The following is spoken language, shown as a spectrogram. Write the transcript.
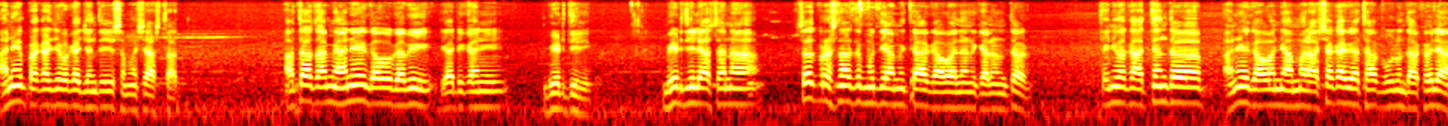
अनेक प्रकारच्या बघा जनतेची समस्या असतात. आताच आम्ही अनेक गावोगावी या ठिकाणी भेट दिली. भेट दिली असताना सहज प्रश्नार्थ मुद्दे आम्ही त्या गावाल्यानं केल्यानंतर त्यांनी बघा अत्यंत अनेक गावांनी आम्हाला अशा काही व्यथा बोलून दाखवल्या.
